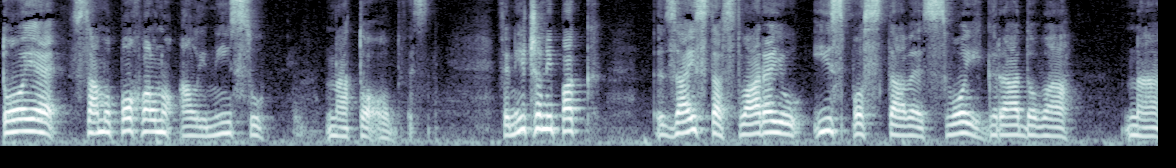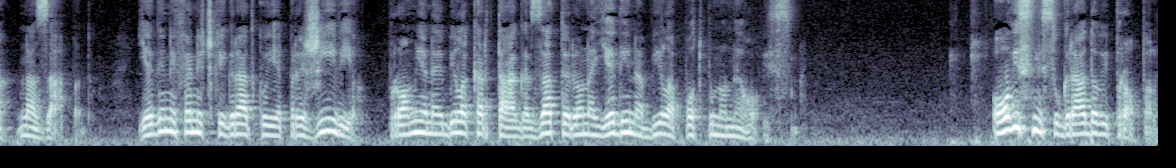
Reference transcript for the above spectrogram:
to je samo pohvalno, ali nisu na to obvezni. Feničani pak zaista stvaraju ispostave svojih gradova na, na zapadu. Jedini fenički grad koji je preživio promjene je bila Kartaga, zato jer ona jedina bila potpuno neovisna. Ovisni su gradovi propali.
